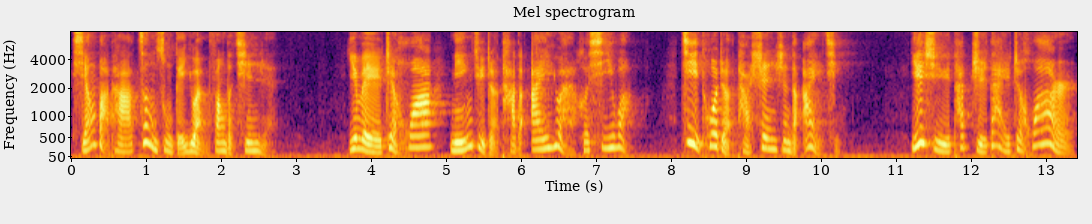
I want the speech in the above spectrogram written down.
想把它赠送给远方的亲人，因为这花凝聚着他的哀怨和希望，寄托着他深深的爱情。也许他只待这花儿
